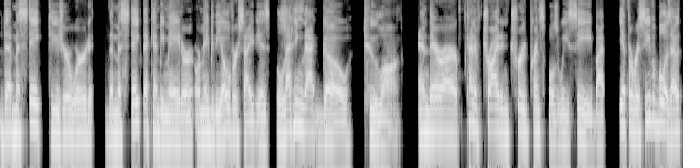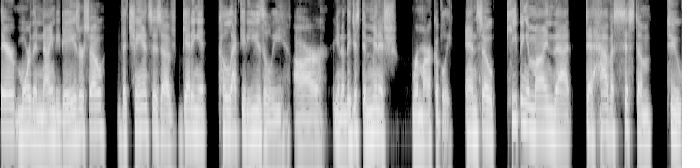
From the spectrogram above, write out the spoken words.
the mistake, to use your word, the mistake that can be made or, or maybe the oversight is letting that go too long. And there are kind of tried and true principles we see, but if a receivable is out there more than 90 days or so, the chances of getting it collected easily are, you know, they just diminish remarkably. And so keeping in mind that to have a system to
